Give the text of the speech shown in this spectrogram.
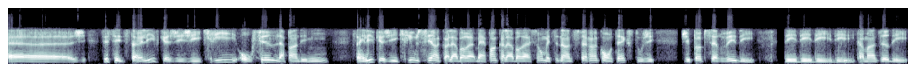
Euh, c'est un livre que j'ai écrit au fil de la pandémie. C'est un livre que j'ai écrit aussi en collaboration, ben pas en collaboration, mais dans différents contextes où j'ai j'ai pas observé des des, des, des, des comment dire des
